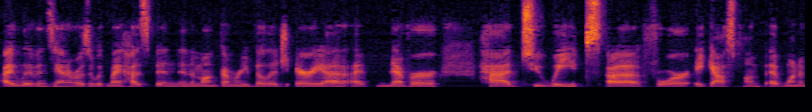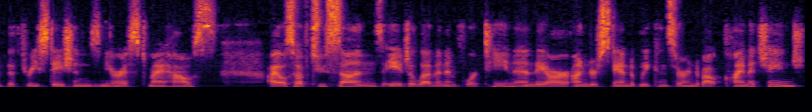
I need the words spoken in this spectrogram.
I live in Santa Rosa with my husband in the Montgomery Village area. I've never had to wait uh, for a gas pump at one of the three stations nearest my house. I also have two sons, age 11 and 14, and they are understandably concerned about climate change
